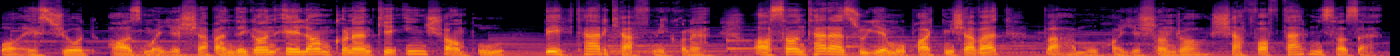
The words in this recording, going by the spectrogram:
باعث شد آزمایش شوندگان اعلام کنند که این شامپو بهتر کف می کند، آسانتر از روی مو پاک می شود و موهایشان را شفافتر می سازد.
